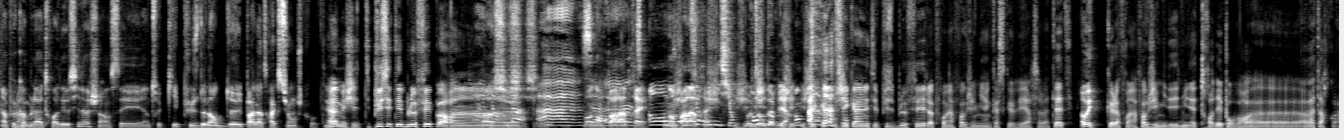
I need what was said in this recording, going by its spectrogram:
Un peu voilà. comme la 3D au Cinoche, hein. c'est un truc qui est plus de l'ordre de par l'attraction, je trouve. ouais mais j'ai plus été bluffé par un Ah, si, si, si. Bon, on en parle après. On en parle après. Autour de bière. j'ai- quand- même été plus bluffé la première fois que j'ai mis un casque VR sur la tête Ah oui. que la première fois que j'ai mis des lunettes 3D pour voir euh, Avatar quoi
